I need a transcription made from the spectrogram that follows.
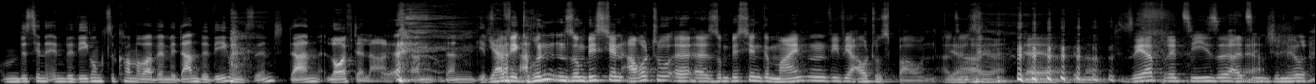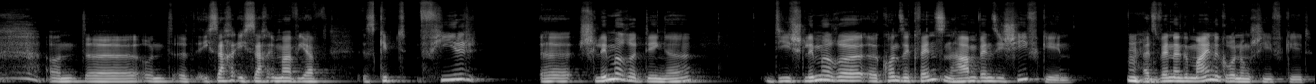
um ein bisschen in Bewegung zu kommen, aber wenn wir dann Bewegung sind, dann läuft der Laden. Dann, dann geht's Ja, wir gründen so ein bisschen Auto, äh, äh, so ein bisschen Gemeinden, wie wir Autos bauen. Also ja, ja, ja, ja, genau. sehr präzise als Ingenieure. Und, äh, und äh, ich sage ich sag immer, wir, es gibt viel äh, schlimmere Dinge, die schlimmere äh, Konsequenzen haben, wenn sie schief gehen, als wenn eine Gemeindegründung schief geht.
